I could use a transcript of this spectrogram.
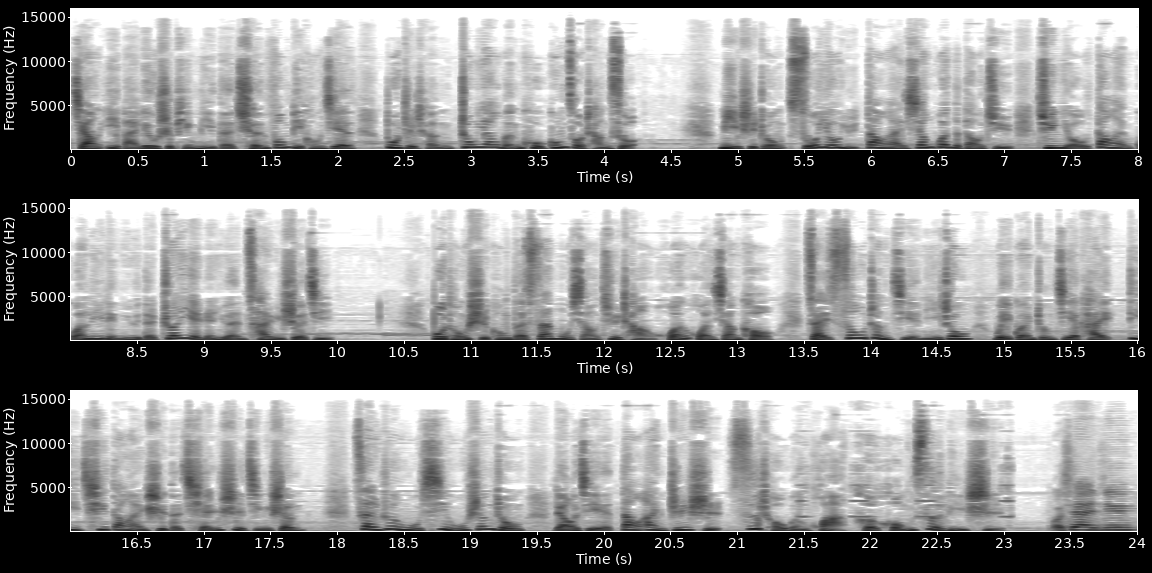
将一百六十平米的全封闭空间布置成中央文库工作场所。密室中所有与档案相关的道具均由档案管理领域的专业人员参与设计。不同时空的三幕小剧场环环相扣，在搜证解谜中为观众揭开第七档案室的前世今生，在润物细无声中了解档案知识、丝绸文化和红色历史。我现在已经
